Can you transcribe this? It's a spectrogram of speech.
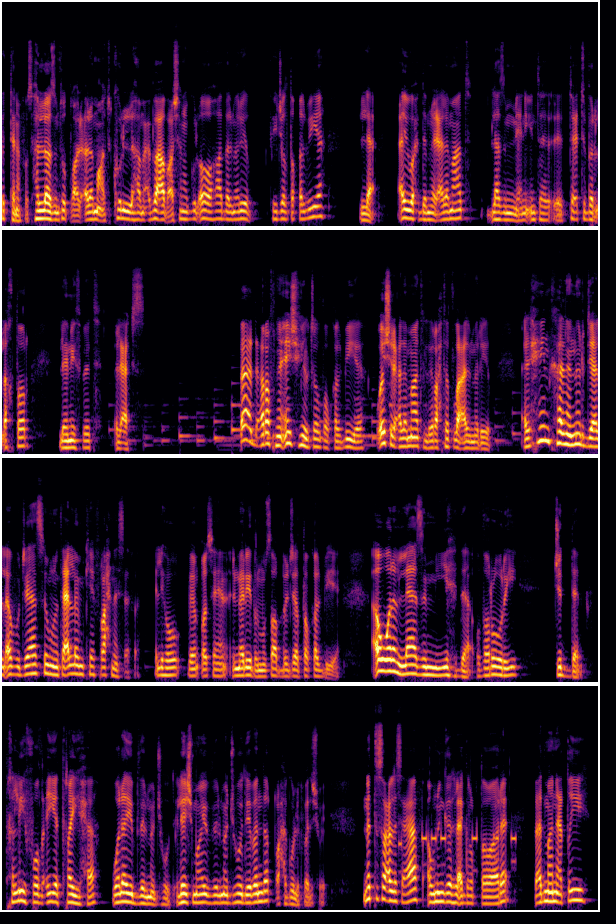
في التنفس. هل لازم تطلع العلامات كلها مع بعض عشان أقول أوه هذا المريض في جلطة قلبية؟ لا. أي واحدة من العلامات لازم يعني أنت تعتبر الأخطر لين يثبت العكس. بعد عرفنا إيش هي الجلطة القلبية وإيش العلامات اللي راح تطلع على المريض. الحين خلنا نرجع لأبو جاسم ونتعلم كيف راح نسعفه اللي هو بين قوسين المريض المصاب بالجلطة القلبية. أولا لازم يهدأ وضروري جدا. تخليه في وضعية تريحه ولا يبذل مجهود. ليش ما يبذل مجهود يا بندر؟ راح أقول لك بعد شوي. نتصل على الإسعاف أو ننقله لأقرب طوارئ. بعد ما نعطيه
